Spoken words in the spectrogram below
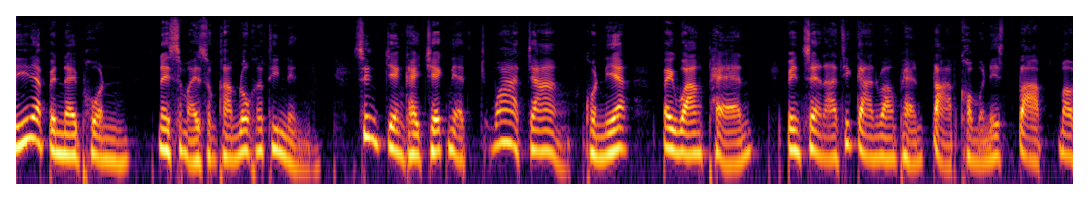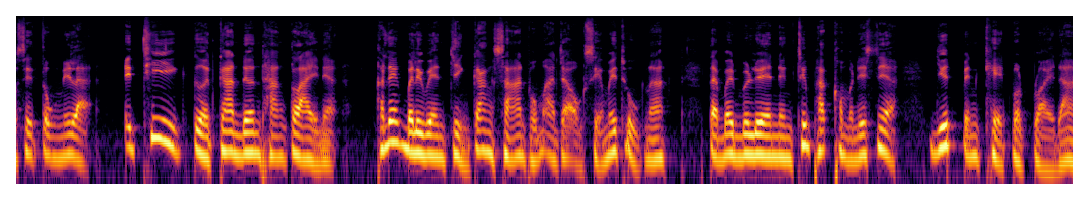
นี้เนี่ยเป็นนายพลในสมัยสงครามโลกครั้งที่หนึ่งซึ่งเจียงไคเชกเนี่ยว่าจ้างคนเนี้ยไปวางแผนเป็นเสนาธิการวางแผนปราบคอมมิวนิสต์ปราบเมาเซตุงนี่แหละไอ้ที่เกิดการเดินทางไกลเนี่ยเขาเรียกบริเวณจิ่งก้างซาน ผมอาจจะออกเสียงไม่ถูกนะ แต่เป็นบริเวณหนึ่งที่พรรคคอมมิวนิสต์เนี่ยยึดเป็นเขตปลดปล่อยได้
